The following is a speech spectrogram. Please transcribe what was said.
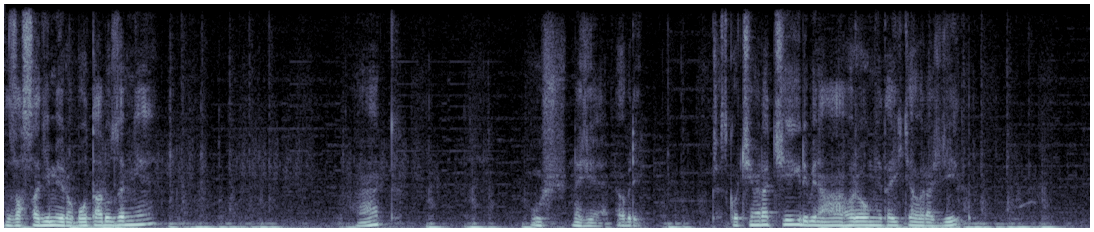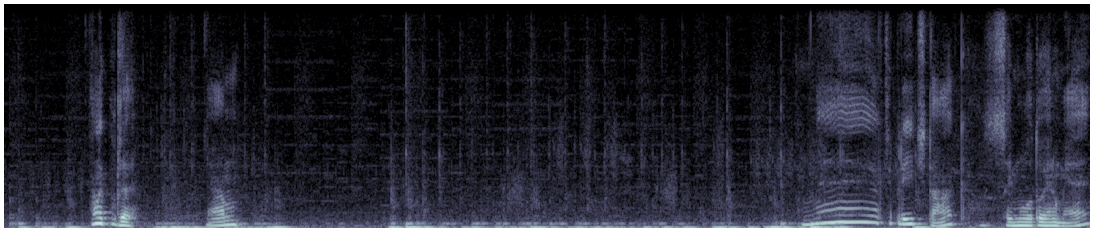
Zasadím i robota do země. Tak. Už nežije, dobrý. Přeskočím radši, kdyby náhodou mě tady chtěl vraždit. Ale kuře. Jám. Pryč, tak. Sejmulo to jenom je.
